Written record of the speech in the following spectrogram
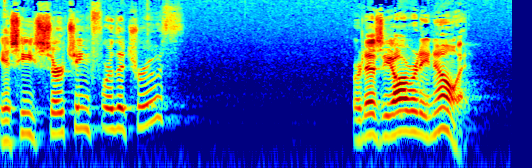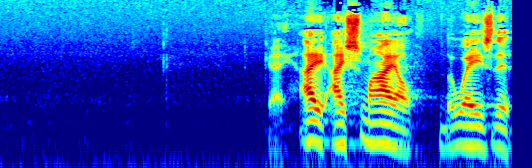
is he searching for the truth? Or does he already know it? Okay, I, I smile the ways that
